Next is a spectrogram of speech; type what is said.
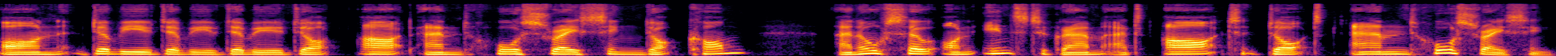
on www.artandhorseracing.com and also on Instagram at art.andhorseracing.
